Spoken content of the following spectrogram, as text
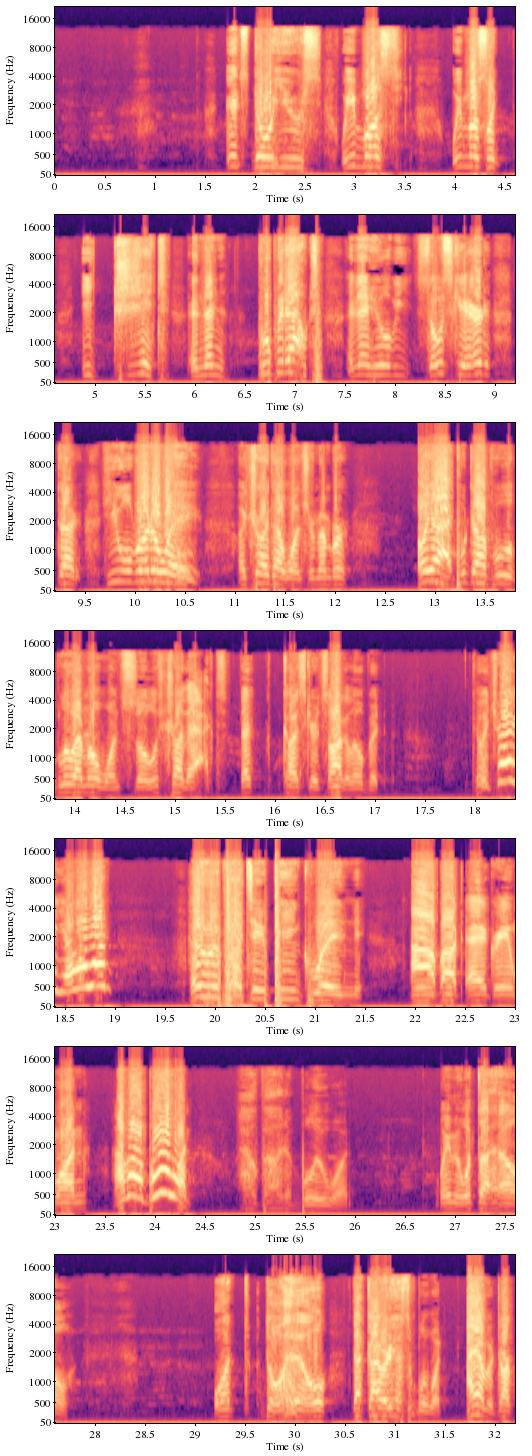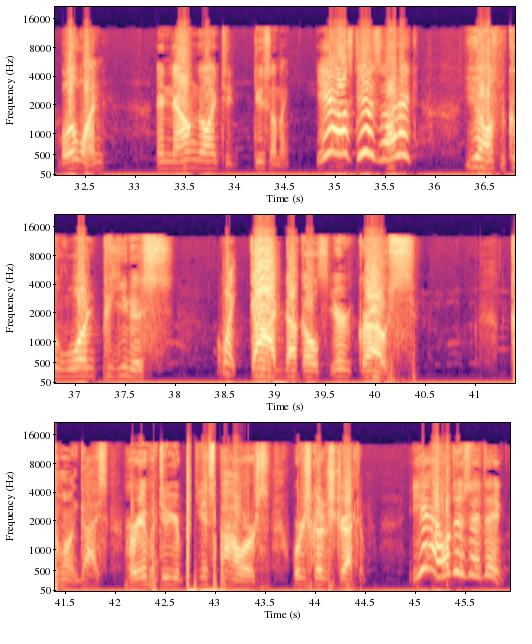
It's no use. We must, we must like eat shit and then poop it out. And then he'll be so scared that he will run away. I tried that once, remember? Oh yeah, I put down blue, blue emerald once, so let's try that. That kind of scared Sonic a little bit. Can we try a yellow one? A pink one? How about a green one? How about a blue one? How about a blue one? Wait a minute, what the hell? What the hell? That guy already has a blue one. I have a dark blue one. And now I'm going to do something. Yeah, let's do it, Sonic. Yeah, let's become one penis. Oh my god, Knuckles, you're gross. Come on, guys. Hurry up and do your penis powers. We're just to distract him. Yeah, we'll do the same thing.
